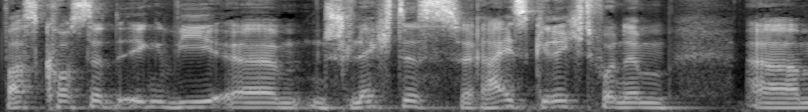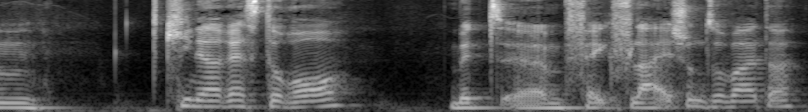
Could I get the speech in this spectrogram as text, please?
Was kostet irgendwie ähm, ein schlechtes Reisgericht von einem ähm, China-Restaurant mit ähm, Fake-Fleisch und so weiter?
